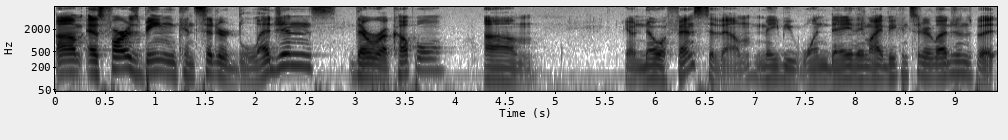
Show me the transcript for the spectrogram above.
Um, as far as being considered legends, there were a couple. Um, you know, no offense to them. Maybe one day they might be considered legends, but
